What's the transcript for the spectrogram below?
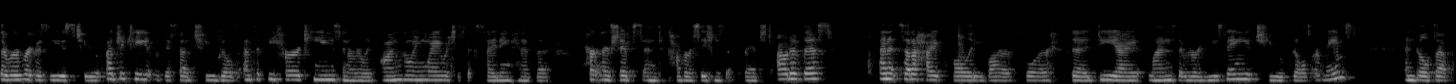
the rubric is used to educate, like I said, to build empathy for our teams in a really ongoing way, which is exciting, kind of the partnerships and conversations that branched out of this. And it set a high quality bar for the DEI lens that we were using to build our names and build up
